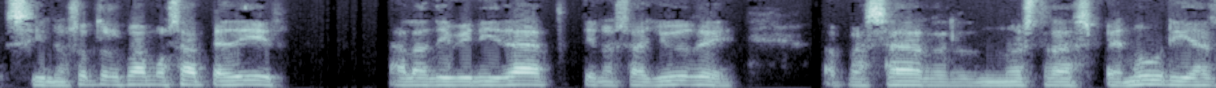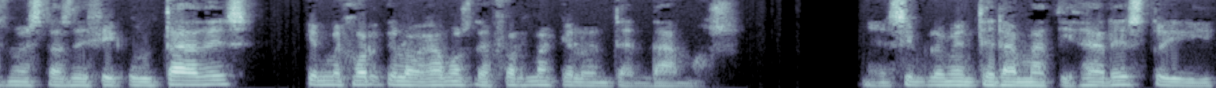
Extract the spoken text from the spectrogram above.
Si nosotros vamos a pedir a la divinidad que nos ayude a pasar nuestras penurias, nuestras dificultades, qué mejor que lo hagamos de forma que lo entendamos. Eh, simplemente era matizar esto y,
